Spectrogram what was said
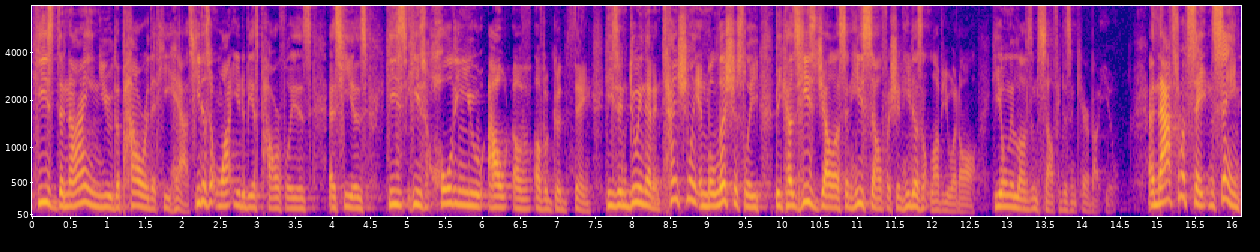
he's denying you the power that he has. He doesn't want you to be as powerful as, as he is. He's, he's holding you out of, of a good thing. He's in doing that intentionally and maliciously because he's jealous and he's selfish and he doesn't love you at all. He only loves himself. He doesn't care about you. And that's what Satan's saying.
